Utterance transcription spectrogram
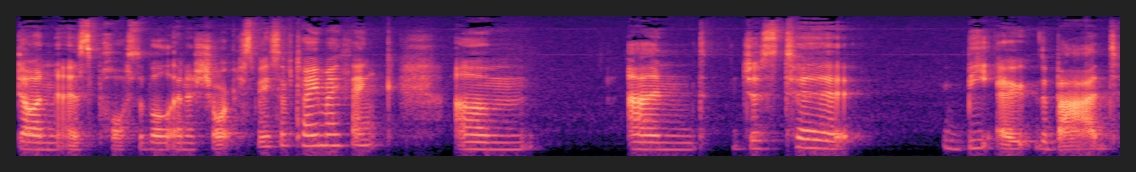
done as possible in a short space of time I think. Um, and just to beat out the bad.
